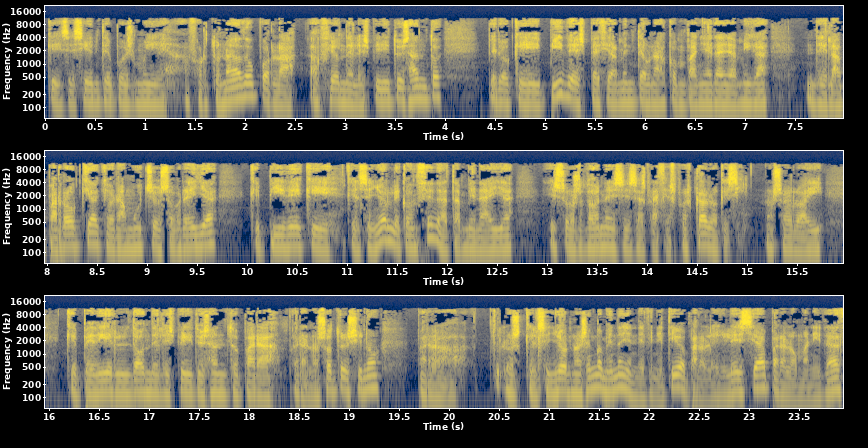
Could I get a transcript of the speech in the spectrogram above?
que se siente pues muy afortunado por la acción del Espíritu Santo, pero que pide especialmente a una compañera y amiga de la parroquia que ora mucho sobre ella, que pide que, que el Señor le conceda también a ella esos dones y esas gracias. Pues claro que sí, no solo hay que pedir el don del Espíritu Santo para, para nosotros, sino para los que el Señor nos encomienda y en definitiva para la Iglesia, para la humanidad,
